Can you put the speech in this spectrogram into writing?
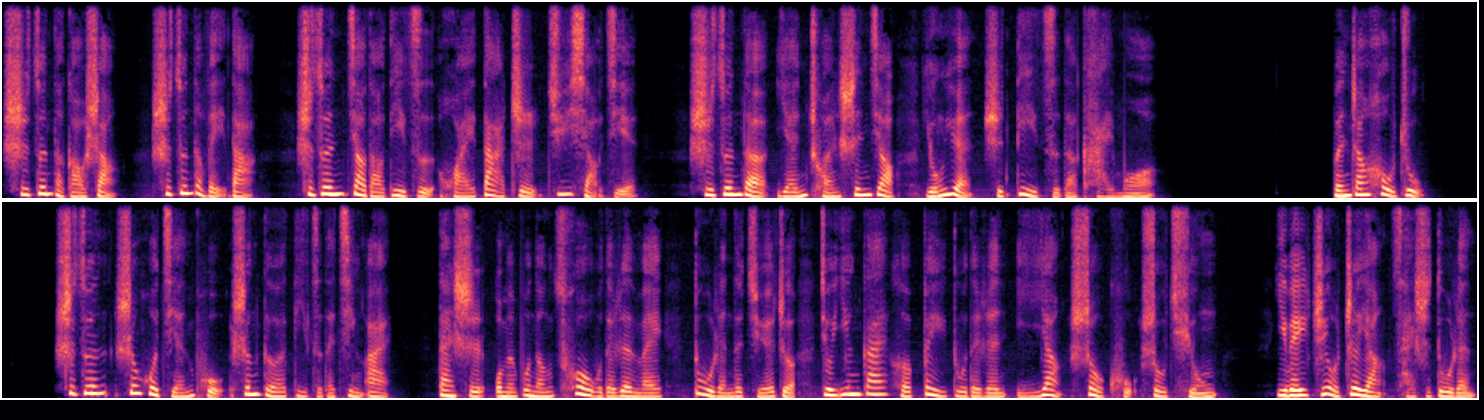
师尊的高尚，师尊的伟大，师尊教导弟子怀大志，居小节，师尊的言传身教，永远是弟子的楷模。文章后注。师尊生活简朴，深得弟子的敬爱。但是我们不能错误地认为，渡人的觉者就应该和被渡的人一样受苦受穷，以为只有这样才是渡人。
